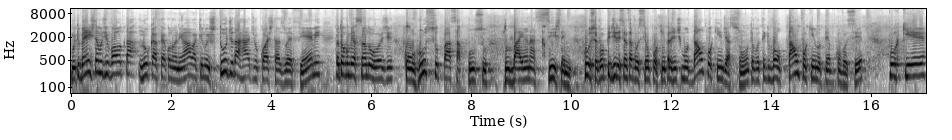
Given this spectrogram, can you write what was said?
Muito bem, estamos de volta no Café Colonial, aqui no estúdio da Rádio Costa Azul FM. Eu estou conversando hoje com o Russo Passapulso do Baiana System. Russo, eu vou pedir licença a você um pouquinho para a gente mudar um pouquinho de assunto. Eu vou ter que voltar um pouquinho no tempo com você porque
